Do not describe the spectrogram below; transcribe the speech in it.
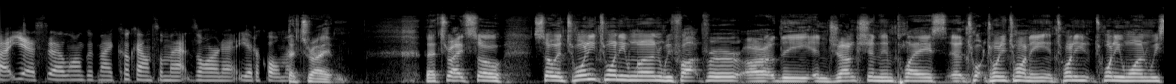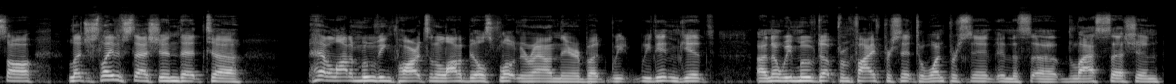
uh, yes, along with my co-counsel Matt Zorn at Yetter Coleman. That's right. That's right. So, so in 2021, we fought for uh, the injunction in place. Uh, tw- 2020 in 2021, we saw legislative session that uh, had a lot of moving parts and a lot of bills floating around there, but we we didn't get. I know we moved up from five percent to one percent in this uh, the last session.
